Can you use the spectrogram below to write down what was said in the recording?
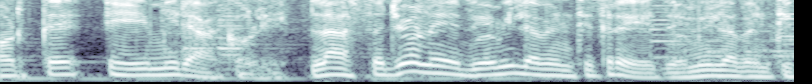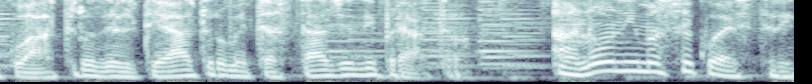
morte e miracoli. La stagione 2023-2024 del Teatro Metastasio di Prato. Anonima Sequestri.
